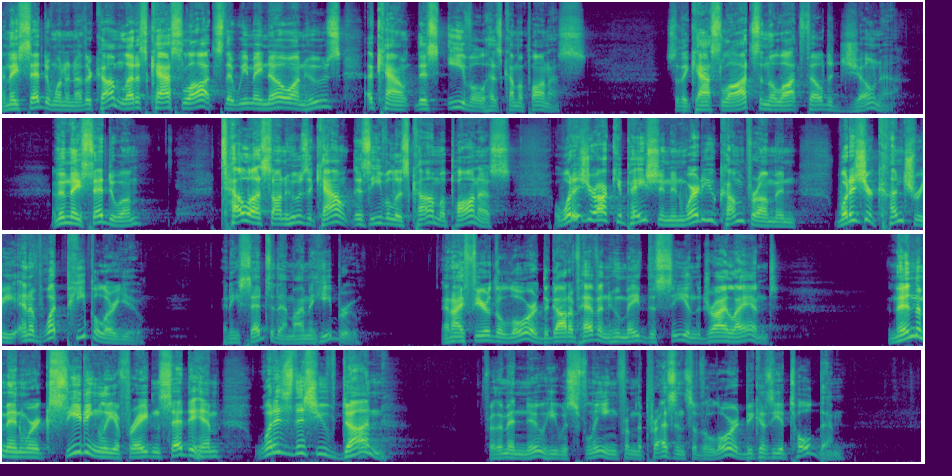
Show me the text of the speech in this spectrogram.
And they said to one another, Come, let us cast lots, that we may know on whose account this evil has come upon us. So they cast lots, and the lot fell to Jonah. And then they said to him, Tell us on whose account this evil has come upon us. What is your occupation, and where do you come from, and what is your country, and of what people are you? And he said to them, I'm a Hebrew, and I fear the Lord, the God of heaven, who made the sea and the dry land. And then the men were exceedingly afraid and said to him, What is this you've done? For the men knew he was fleeing from the presence of the Lord because he had told them.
